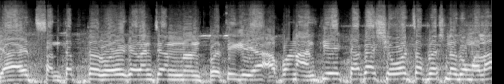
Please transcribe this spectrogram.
या आहेत संतप्त रोहेकरांच्या प्रतिक्रिया. आपण आणखी एक टाका. शेवटचा प्रश्न तुम्हाला.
